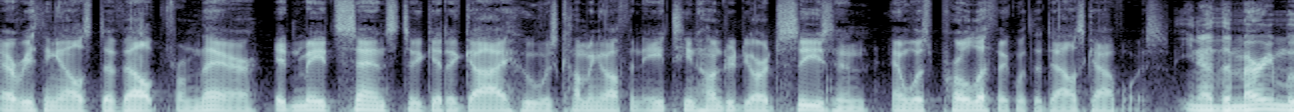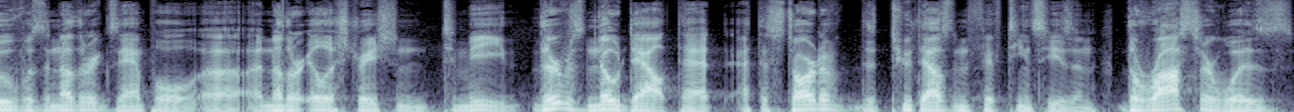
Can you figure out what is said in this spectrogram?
everything else developed from there. It made sense to get a guy who was coming off an 1,800 yard season and was prolific with the Dallas Cowboys. You know, the Murray move was another example, uh, another illustration to me. There was no doubt that at the start of the 2015 season, the roster was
